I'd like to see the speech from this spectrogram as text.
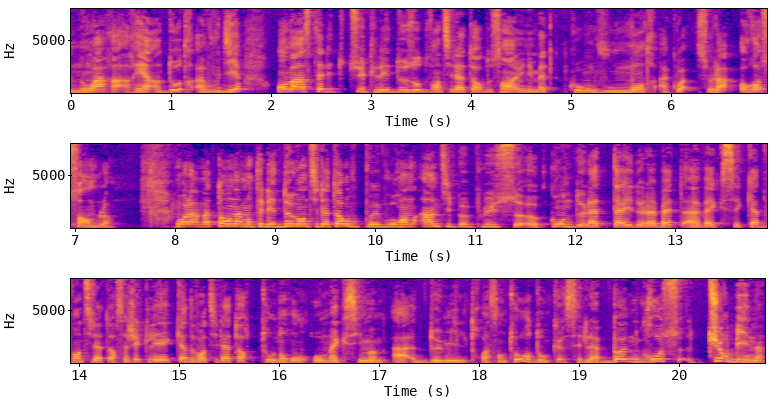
noir, rien d'autre à vous dire. On va installer tout de suite les deux autres ventilateurs de 120 mm qu'on vous montre à quoi cela ressemble. Voilà, maintenant on a monté les deux ventilateurs, vous pouvez vous rendre un petit peu plus euh, compte de la taille de la bête avec ces quatre ventilateurs. Sachez que les quatre ventilateurs tourneront au maximum à 2300 tours, donc c'est de la bonne grosse turbine.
